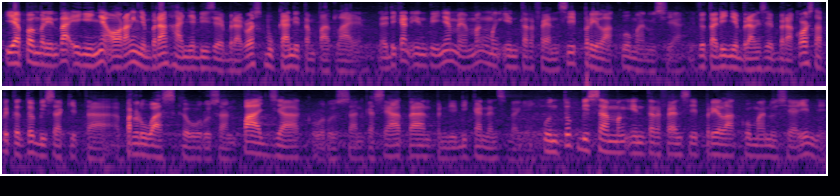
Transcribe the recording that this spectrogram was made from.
ya pemerintah inginnya orang nyeberang hanya di zebra cross bukan di tempat lain. Jadi kan intinya memang mengintervensi perilaku manusia. Itu tadi nyeberang zebra cross tapi tentu bisa kita perluas ke urusan pajak, urusan kesehatan, pendidikan dan sebagainya. Untuk bisa mengintervensi perilaku manusia ini,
